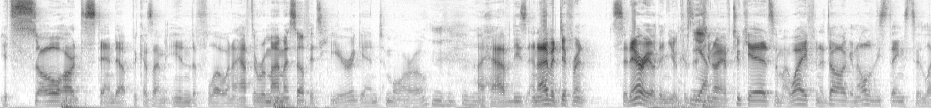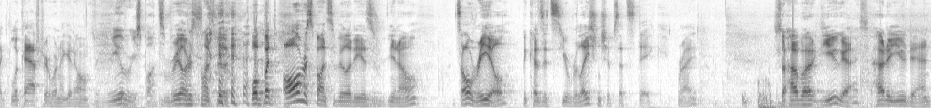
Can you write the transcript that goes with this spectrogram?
It's so hard to stand up because I'm in the flow and I have to remind myself it's here again tomorrow. Mm-hmm, mm-hmm. I have these, and I have a different scenario than you because yeah. you know I have two kids and my wife and a dog and all of these things to like look after when I get home. Real responsibility. Real responsibility. well, but all responsibility is you know it's all real because it's your relationships at stake, right? So how about you guys? How do you, Dan?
